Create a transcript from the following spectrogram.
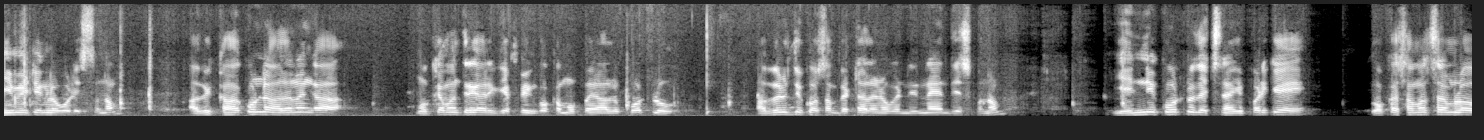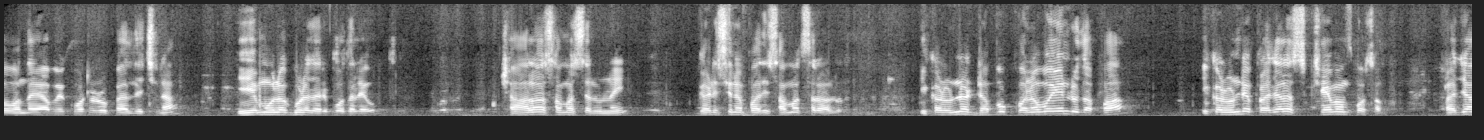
ఈ మీటింగ్లో కూడా ఇస్తున్నాం. అవి కాకుండా అదనంగా ముఖ్యమంత్రి గారికి చెప్పి ఇంకొక ముప్పై నాలుగు కోట్లు అభివృద్ధి కోసం పెట్టాలని ఒక నిర్ణయం తీసుకున్నాం. ఎన్ని కోట్లు తెచ్చినా ఇప్పటికే ఒక సంవత్సరంలో వంద యాభై కోట్ల రూపాయలు తెచ్చినా ఏ మూలకు కూడా సరిపోతలేవు. చాలా సమస్యలు ఉన్నాయి. గడిచిన పది సంవత్సరాలు ఇక్కడ ఉన్న డబ్బు కొనబోయిండ్రు తప్ప ఇక్కడ ఉండే ప్రజల క్షేమం కోసం ప్రజా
